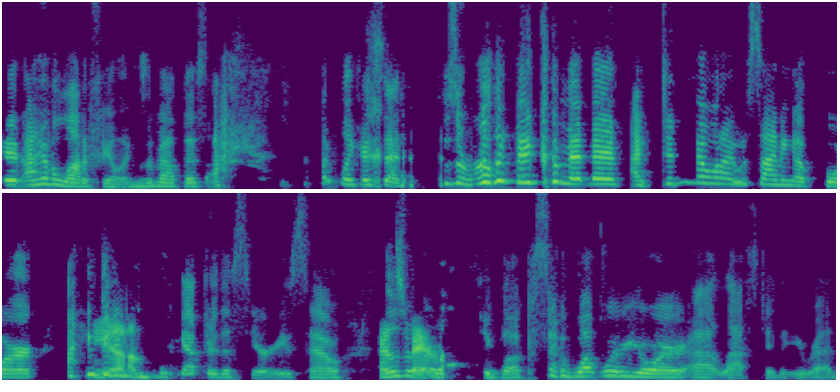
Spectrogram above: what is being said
It, I have a lot of feelings about this. I, like I said, this is a really big commitment. I didn't know what I was signing up for. I'm Yeah. gonna work after this series. So That's those are fair. my last two books. So what were your uh, last two that you read?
